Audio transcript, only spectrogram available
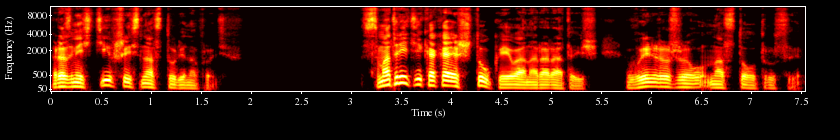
разместившись на стуле напротив. «Смотрите, какая штука, Иван Араратович!» — выложил на стол трусы.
